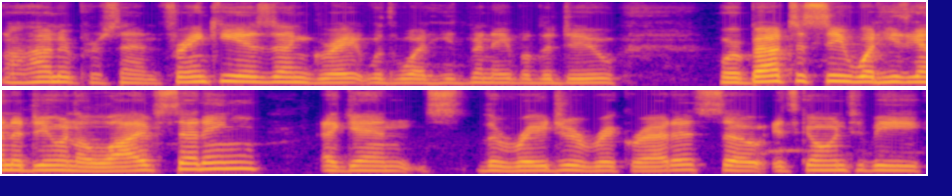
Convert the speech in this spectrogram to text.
A hundred percent. Frankie has done great with what he's been able to do. We're about to see what he's going to do in a live setting, against the Rager Rick Radis. So it's going to be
